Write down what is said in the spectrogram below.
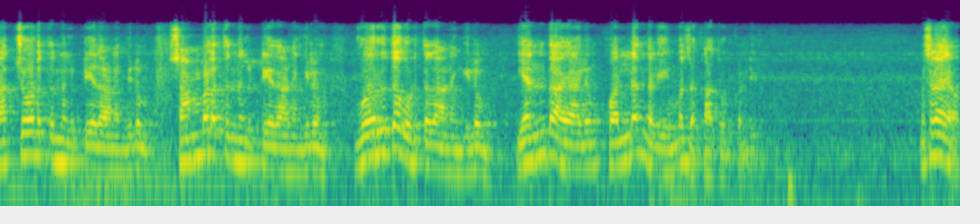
കച്ചവടത്തിൽ നിന്ന് കിട്ടിയതാണെങ്കിലും ശമ്പളത്തിൽ നിന്ന് കിട്ടിയതാണെങ്കിലും വെറുതെ കൊടുത്തതാണെങ്കിലും എന്തായാലും കൊല്ലം കഴിയുമ്പോൾ ജക്കാത്ത് കൊടുക്കേണ്ടി വരും മനസ്സിലായോ?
